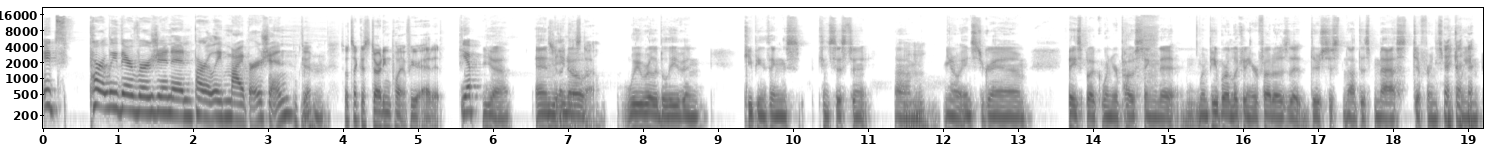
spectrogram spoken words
it's partly their version and partly my version. Okay. Mhm. So it's like a starting point for your edit. Yep. Yeah. And, So you like that know, we really believe in keeping things consistent. Um, Mm-hmm. You know, Instagram, Facebook, when you're posting that, when people are looking at your photos, that there's just not this mass difference between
